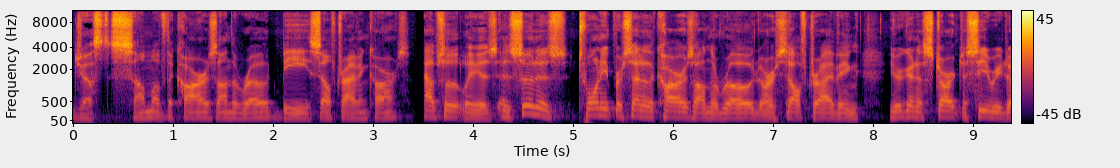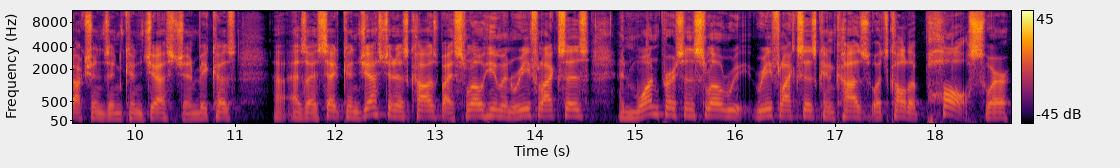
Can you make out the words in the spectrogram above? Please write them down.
just some of the cars on the road be self-driving cars? Absolutely. As, as soon as 20% of the cars on the road are self-driving, you're going to start to see reductions in congestion because, uh, as I said, congestion is caused by slow human reflexes, and one person's slow re- reflexes can cause what's called a pulse, where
